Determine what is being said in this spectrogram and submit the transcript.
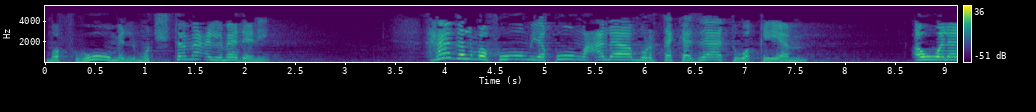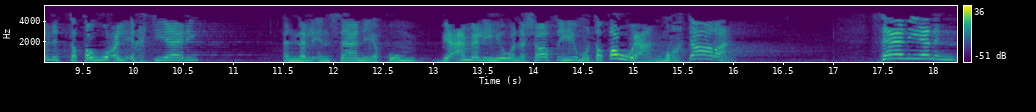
مفهوم المجتمع المدني. هذا المفهوم يقوم على مرتكزات وقيم. اولا التطوع الاختياري أن الإنسان يقوم بعمله ونشاطه متطوعا مختارا. ثانيا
